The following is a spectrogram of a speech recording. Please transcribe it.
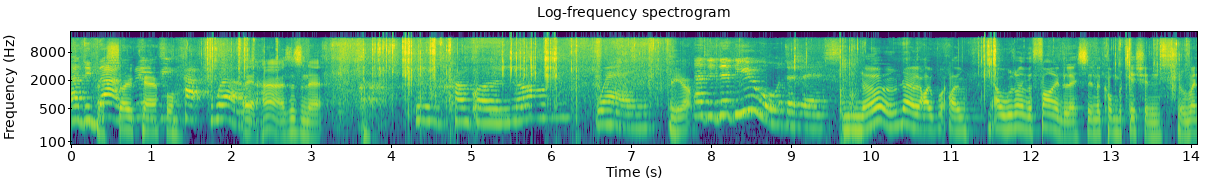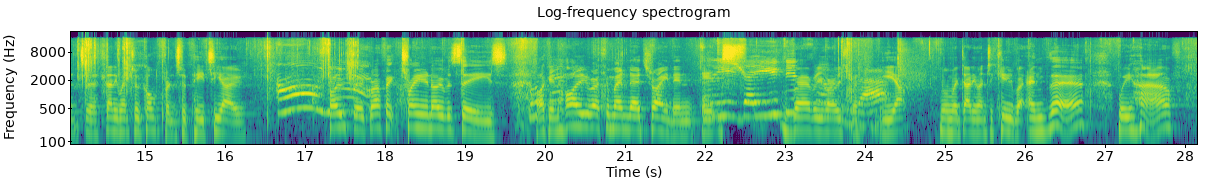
Daddy, That's so really careful. well. It has, isn't it? We've come from a long way. Yeah. Daddy, did you order this? No, no, I, I, I was one of the finalists in the competition. I went to, Danny went to a conference with PTO. Oh, yeah. Photographic training overseas. I can highly recommend their training. It's they- very, very special. Yeah, when my daddy went to Cuba. And there we have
